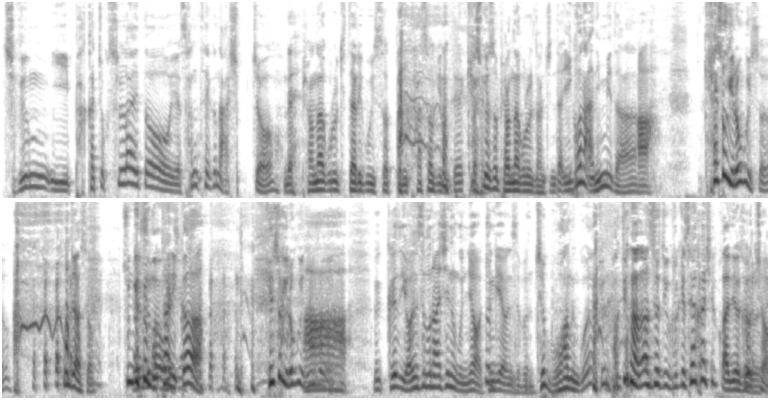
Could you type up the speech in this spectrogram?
지금 이 바깥쪽 슬라이더의 선택은 아쉽죠. 네. 변화구를 기다리고 있었던 타석인데 계속해서 변화구를 던진다. 이건 아닙니다. 아, 계속 이러고 있어요. 혼자서. 중계를 못하니까 계속 이러고 있는 아, 거예요. 그래도 연습은 하시는군요. 중계 연습은. 쟤 뭐 하는 거야? 지금 박태환 아나운서 지금 그렇게 생각하실 거 아니에요, 저를. 그렇죠.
